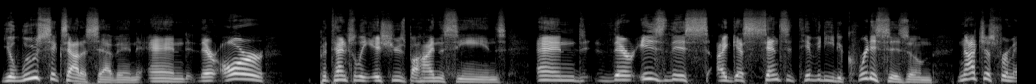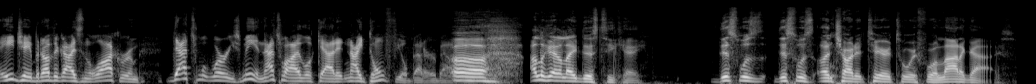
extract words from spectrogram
you lose six out of seven and there are potentially issues behind the scenes. And there is this, I guess, sensitivity to criticism, not just from AJ, but other guys in the locker room. That's what worries me. And that's why I look at it and I don't feel better about uh, it. I look at it like this, TK. This was this was uncharted territory for a lot of guys.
